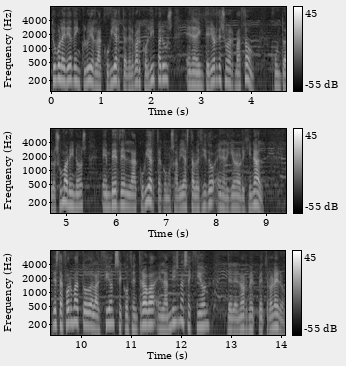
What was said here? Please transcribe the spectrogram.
tuvo la idea de incluir la cubierta del barco Liparus en el interior de su armazón junto a los submarinos en vez de en la cubierta como se había establecido en el guion original. De esta forma toda la acción se concentraba en la misma sección del enorme petrolero.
